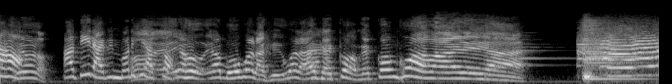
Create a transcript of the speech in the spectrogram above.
啊吼对了。。啊，伫内面无你遐讲。也好，也无我来去，我来甲伊讲，甲伊讲看卖咧啊。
